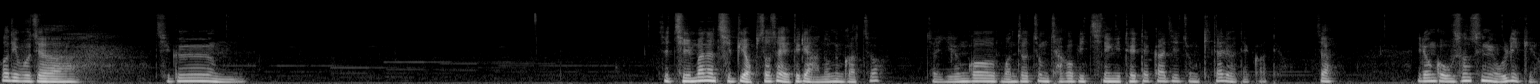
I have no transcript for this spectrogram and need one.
어디 보자. 지금 질만한 집이 없어서 애들이 안 오는 것 같죠? 자 이런 거 먼저 좀 작업이 진행이 될 때까지 좀 기다려야 될 것 같아요. 자 이런 거 우선순위 올릴게요.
